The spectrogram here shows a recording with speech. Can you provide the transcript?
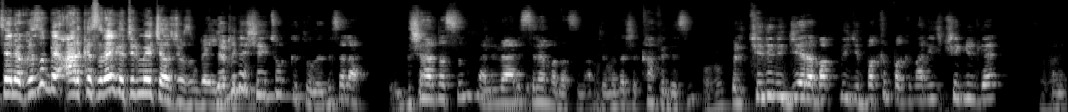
sen okusun ve arkasına götürmeye çalışıyorsun belli Ya bir ki. de şey çok kötü oluyor. Mesela dışarıdasın hani yani sinemadasın atıyorum ya da işte kafedesin. Böyle kedinin ciğere baktığı gibi bakıp bakıp hani hiçbir şekilde hani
